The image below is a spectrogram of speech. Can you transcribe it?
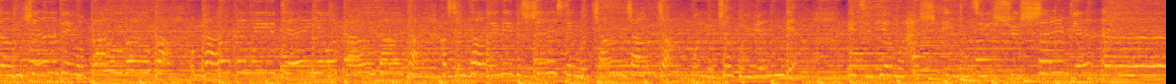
想绝地我跑跑跑，我跑开你一千；我逃逃逃，好想逃离你的视线。我唱唱唱，我又唱回原点。第起天，我还是一然继续失眠。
